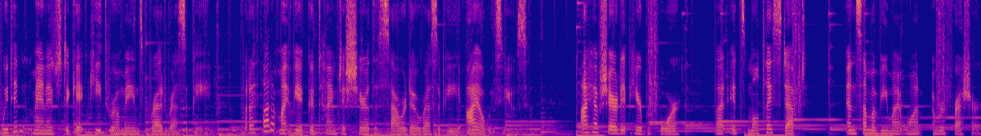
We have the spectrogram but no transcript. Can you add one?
We didn't manage to get Keith Romaine's bread recipe, but I thought it might be a good time to share the sourdough recipe I always use. I have shared it here before, but it's multi stepped, and some of you might want a refresher.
